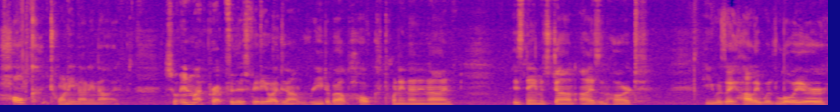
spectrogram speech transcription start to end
Hulk 2099. So in my prep for this video, I did not read about Hulk 2099. His name is John Eisenhart. He was a Hollywood lawyer.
